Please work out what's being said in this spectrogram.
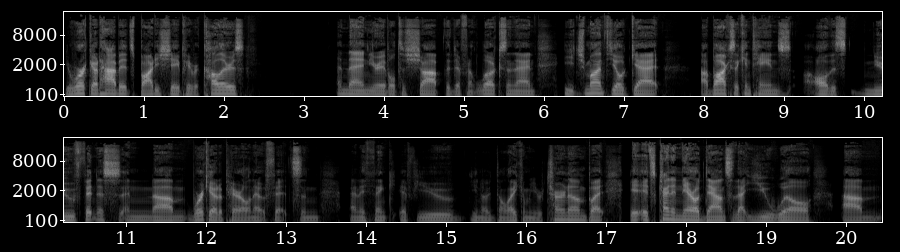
your workout habits, body shape, favorite colors. And then you're able to shop the different looks. And then each month you'll get a box that contains all this new fitness and um, workout apparel and outfits and and I think if you you know don't like them you return them but it, it's kind of narrowed down so that you will um,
